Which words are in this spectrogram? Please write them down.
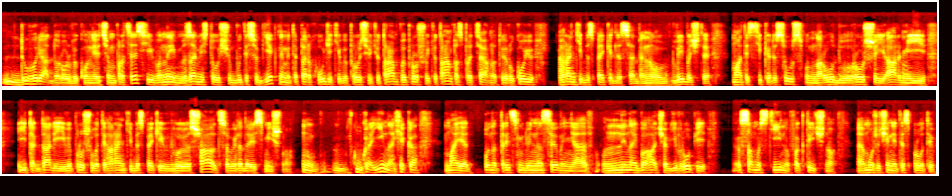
другорядну роль виконує в цьому процесі. Вони замість того, щоб бути суб'єктними, тепер ходять і випросують у Трамп, випрошують у Трампа з протягнутою рукою гарантії безпеки для себе. Ну вибачте, мати стільки ресурсу, народу, грошей, армії. І так далі, і випрошувати гарантії безпеки в США це виглядає смішно. Ну Україна, яка має понад 30 мільйонів населення, не найбагатша в Європі, самостійно, фактично е, може чинити спротив,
